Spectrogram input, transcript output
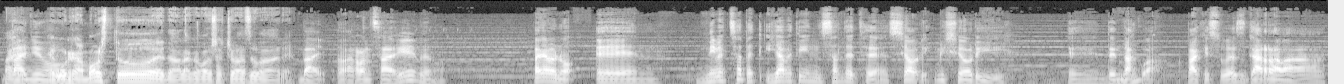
Bai, baino- Egurra moztu eta alako gauzatxo batzu badare. bai, arrantza egin, edo. Baina, bueno, en, ni bentsat beti, ia beti izan dut eh, zea hori, misio hori eh, dendakoa. Bakizu ez, garra bat,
